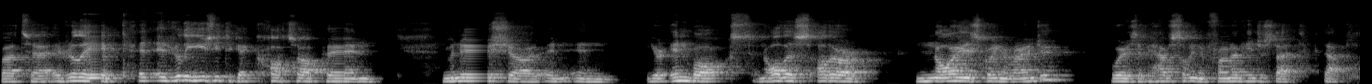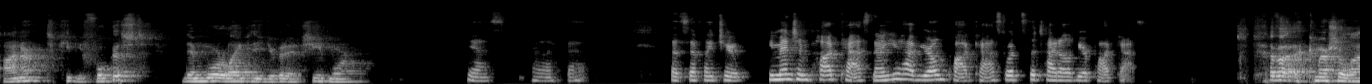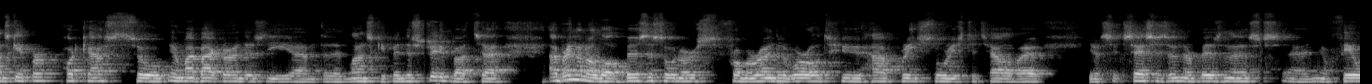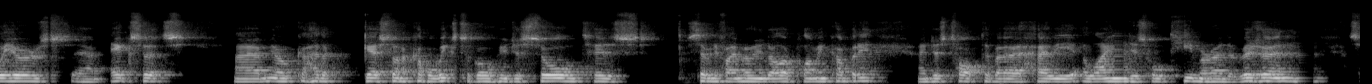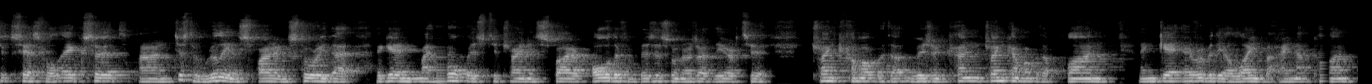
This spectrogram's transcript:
But uh, it really it, it's really easy to get caught up in minutia in in your inbox and all this other noise going around you. Whereas if you have something in front of you, just that that planner to keep you focused, then more likely you're going to achieve more. Yes, I like that. That's definitely true. You mentioned podcast. Now you have your own podcast. What's the title of your podcast? I have a, commercial landscaper podcast. So, you know, my background is the um, the landscape industry, but uh, I bring on a lot of business owners from around the world who have great stories to tell about, you know, successes in their business, and you know, failures, um, exits. Um, you know, I had a guest on a couple of weeks ago who just sold his seventy-five million dollar plumbing company and just talked about how he aligned his whole team around a vision, successful exit, and just a really inspiring story that, again, my hope is to try and inspire all different business owners out there to try and come up with that vision, can try and come up with a plan and get everybody aligned behind that plan.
